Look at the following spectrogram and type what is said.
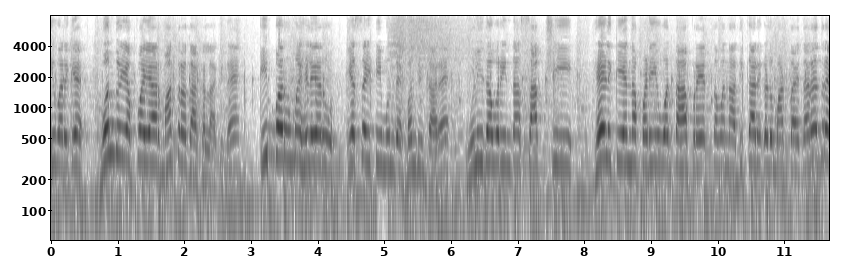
ಈವರೆಗೆ ಒಂದು ಎಫ್ ಐ ಆರ್ ಮಾತ್ರ ದಾಖಲಾಗಿದೆ. ಇಬ್ಬರು ಮಹಿಳೆಯರು ಎಸ್ ಐ ಟಿ ಮುಂದೆ ಬಂದಿದ್ದಾರೆ. ಉಳಿದವರಿಂದ ಸಾಕ್ಷಿ ಹೇಳಿಕೆಯನ್ನ ಪಡೆಯುವಂತಹ ಪ್ರಯತ್ನವನ್ನು ಅಧಿಕಾರಿಗಳು ಮಾಡ್ತಾ ಇದ್ದಾರೆ. ಆದರೆ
